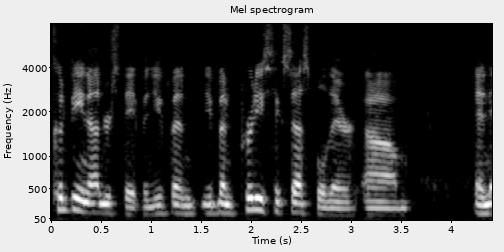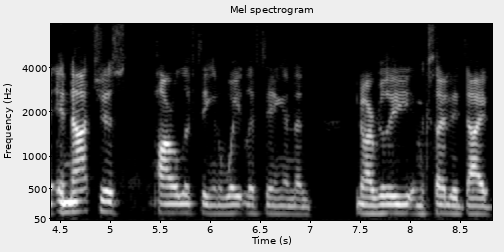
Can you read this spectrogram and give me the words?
could be an understatement. You've been you've been pretty successful there, um, and and not just powerlifting and weightlifting. And then you know, I really am excited to dive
